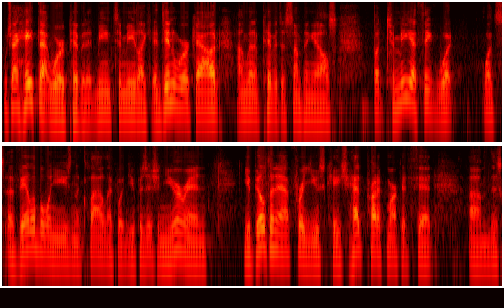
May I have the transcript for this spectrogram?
which I hate that word pivot. It means to me like, it didn't work out, I'm going to pivot to something else. But to me, I think what what's available when you're using the cloud, like what your position you're in, you built an app for a use case, you had product market fit, um, this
